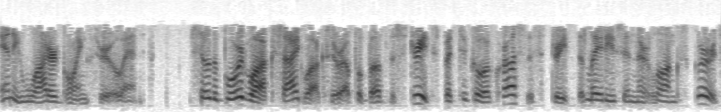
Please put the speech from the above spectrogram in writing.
any water going through, and so the boardwalk sidewalks are up above the streets. But to go across the street, the ladies in their long skirts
